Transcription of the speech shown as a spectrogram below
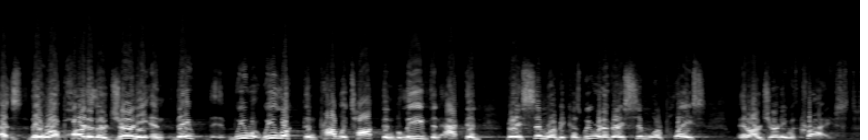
as they were a part of their journey and they we were, we looked and probably talked and believed and acted very similar because we were at a very similar place in our journey with Christ.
